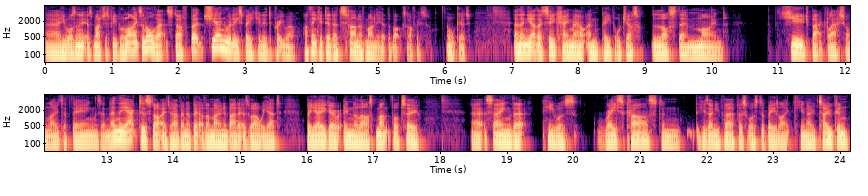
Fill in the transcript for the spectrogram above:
uh, he wasn't as much as people liked, and all that stuff. But generally speaking, it did pretty well. I think it did a ton of money at the box office. All good. And then the other two came out, and people just lost their mind. Huge backlash on loads of things, and then the actors started having a bit of a moan about it as well. We had Boyega in the last month or two uh, saying that he was race cast and his only purpose was to be like you know token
